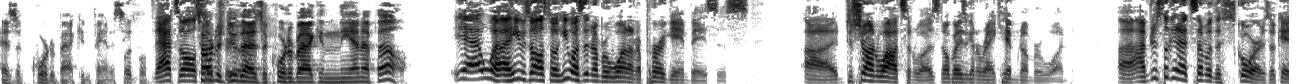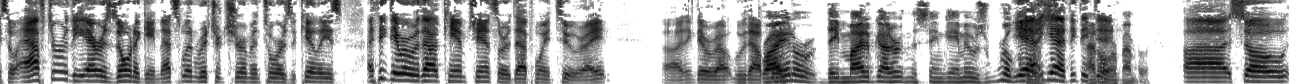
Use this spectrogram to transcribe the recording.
as a quarterback in fantasy Well, football. that's also it's hard to do that as a quarterback in the NFL. Yeah, well, he was also he wasn't number one on a per game basis. Uh, Deshaun Watson was. Nobody's going to rank him number one. Uh, I'm just looking at some of the scores. Okay, so after the Arizona game, that's when Richard Sherman tore his Achilles. I think they were without Cam Chancellor at that point too, right? Uh, I think they were out, without. Right? Or they might have got hurt in the same game. It was real Yeah, close. yeah, I think they I did. don't remember. Uh, so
